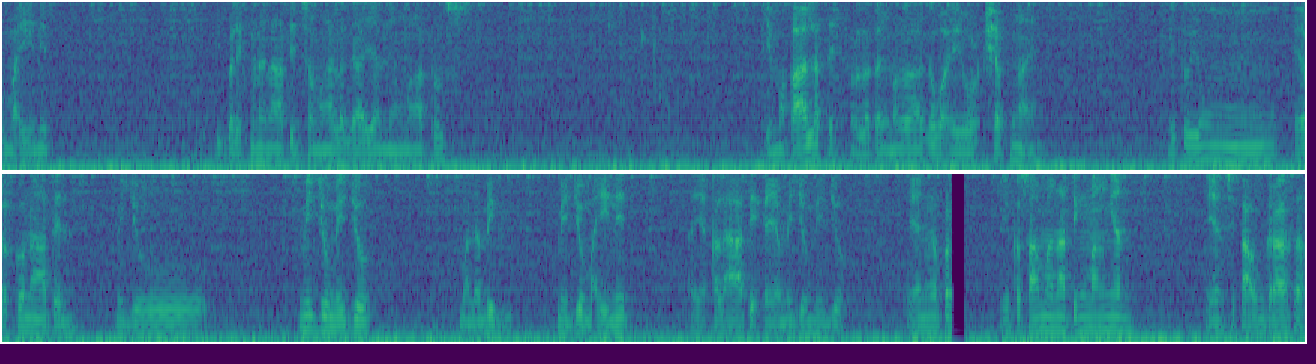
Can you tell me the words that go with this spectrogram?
mainit. Ibalik muna natin sa mga lagayan ng mga tools. Hindi makalat eh, wala tayong magagawa eh, workshop nga eh. Ito yung aircon natin, medyo medyo medyo malamig, medyo mainit. Ayan kalahati kaya medyo medyo. Ayan nga pa yung kasama nating mangyan. Ayan si Taong Grasa.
